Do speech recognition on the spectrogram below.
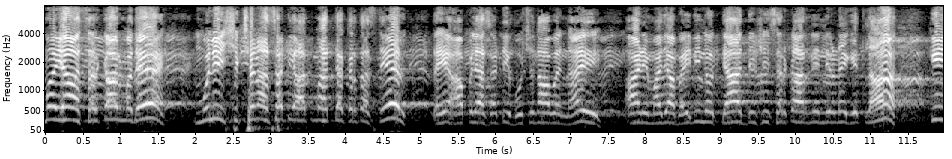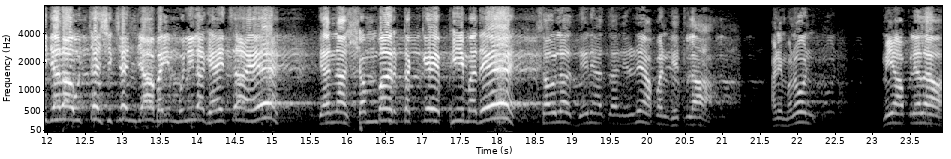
मग या सरकारमध्ये मुली शिक्षणासाठी आत्महत्या करत असतील तर हे आपल्यासाठी भूषणावं नाही. आणि माझ्या बहिणीनं त्याच दिवशी सरकारने निर्णय घेतला की ज्याला उच्च शिक्षण ज्या बाई मुलीला घ्यायचं आहे त्यांना शंभर टक्के फी मध्ये सवलत देण्याचा निर्णय आपण घेतला. आणि म्हणून मी आपल्याला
